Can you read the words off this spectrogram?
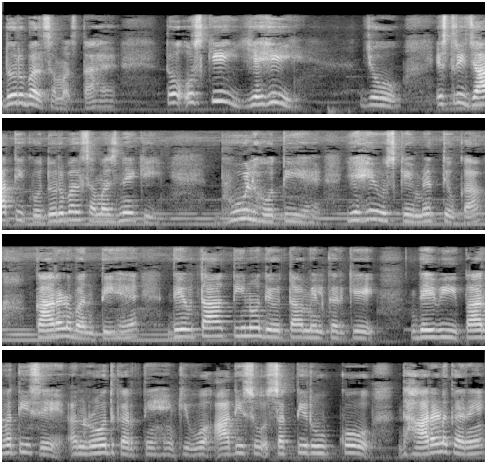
दुर्बल समझता है। तो उसकी यही जो स्त्री जाति को दुर्बल समझने की भूल होती है, यही उसके मृत्यु का कारण बनती है। देवता, तीनों देवता मिलकर के देवी पार्वती से अनुरोध करते हैं कि वो आदि शक्ति रूप को धारण करें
